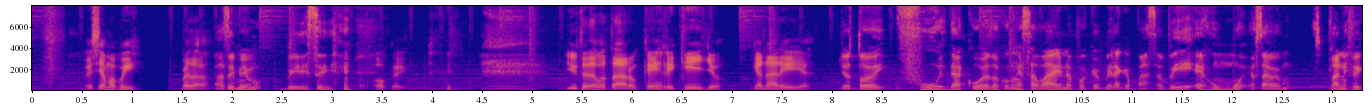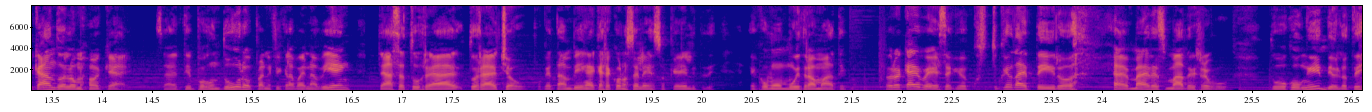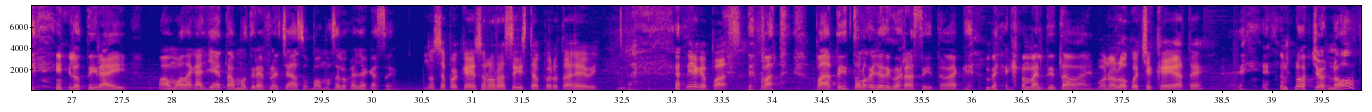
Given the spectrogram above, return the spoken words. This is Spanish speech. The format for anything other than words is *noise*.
Se llama B, ¿verdad? Así mismo, B, sí. Ok. *laughs* y ustedes votaron que Enriquillo ganaría. Yo estoy full de acuerdo con esa vaina porque mira qué pasa. Vi es un muy, o sea, planificando es lo mejor que hay. O sea, el tipo es un duro, planifica la vaina bien, te hace tu real, tu real show, porque también hay que reconocerle eso, que él es como muy dramático. Pero es que hay veces que tú quieres dar tiro, *laughs* además de desmadre y rebu, tú un indio y lo, *laughs* y lo tira ahí. Vamos a dar galletas, vamos a tirar flechazos, vamos a hacer lo que haya que hacer. No sé por qué, eso no es racista, pero está heavy. *laughs* Mira qué pasa. Para ti todo lo que yo digo es racista. Vea que, vea qué maldita vaina. Bueno, loco, chequéate. *laughs* no, yo no.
